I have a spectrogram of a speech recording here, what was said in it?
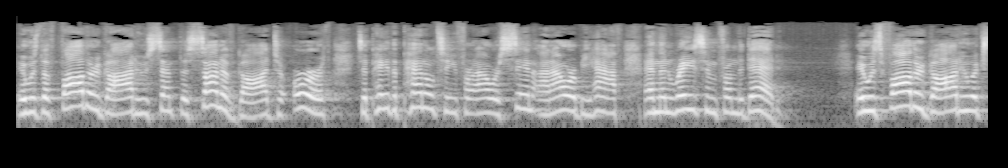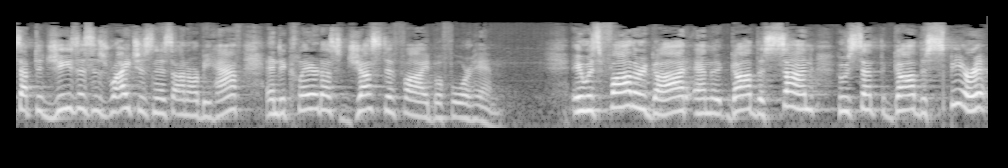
It was the Father God who sent the Son of God to earth to pay the penalty for our sin on our behalf and then raise him from the dead. It was Father God who accepted Jesus' righteousness on our behalf and declared us justified before him. It was Father God and the God the Son who sent the God the Spirit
